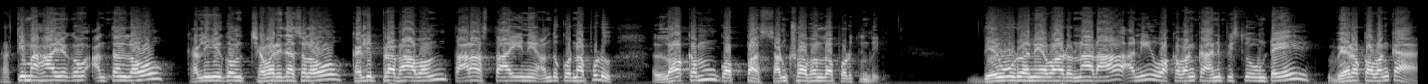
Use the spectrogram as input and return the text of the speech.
ప్రతి మహాయుగం అంతంలో కలియుగం చివరి దశలో కలి ప్రభావం తారాస్థాయిని అందుకున్నప్పుడు లోకం గొప్ప సంక్షోభంలో పడుతుంది. దేవుడు అనేవాడున్నాడా అని ఒక వంక అనిపిస్తూ ఉంటే వేరొక వంక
